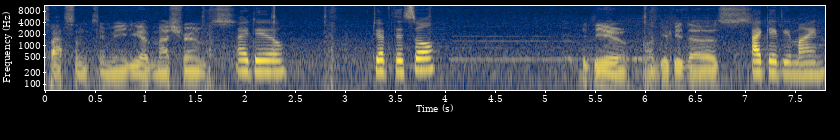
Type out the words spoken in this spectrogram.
Toss them to me. Do you have mushrooms? I do. Do you have thistle? I do. I'll give you those. I gave you mine.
